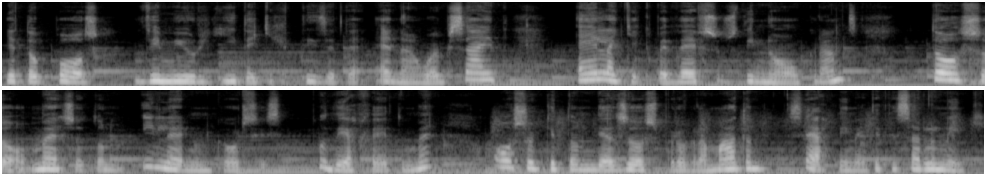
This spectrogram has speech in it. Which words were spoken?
για το πώς δημιουργείται και χτίζεται ένα website, έλα και εκπαιδεύσου στη NoCrunch, τόσο μέσω των e-learning courses που διαθέτουμε, όσο και των διαζώσεις προγραμμάτων σε Αθήνα και Θεσσαλονίκη.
